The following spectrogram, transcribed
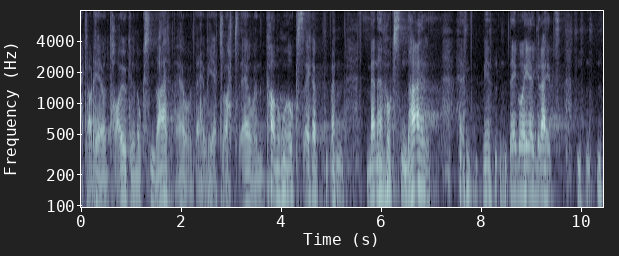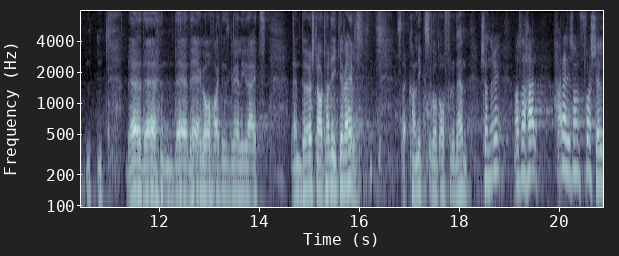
er klart, det tar jo ikke den oksen der. Det er jo, det er jo helt klart. Det er jo en kanonokse. Men, men den oksen der Det går helt greit. Det, det, det, går faktisk veldig greit. Den dør snart allikevel. Så jeg kan like så godt ofre den. Skjønner du? Altså her, her er litt sånn forskjell.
